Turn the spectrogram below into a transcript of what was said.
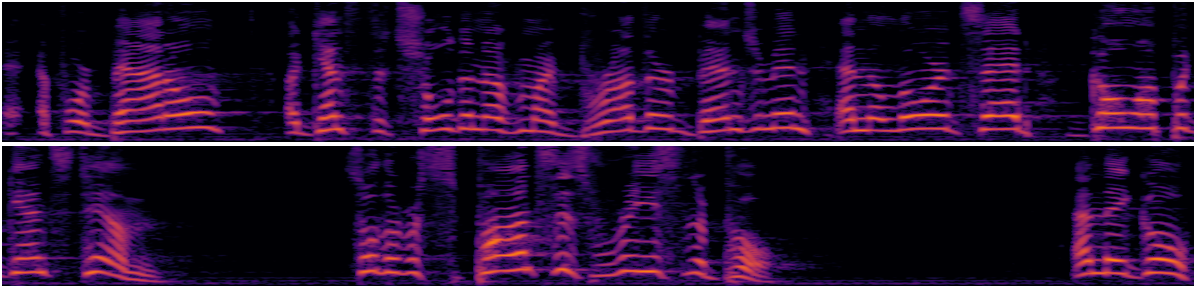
eh, for battle against the children of my brother Benjamin? And the Lord said, Go up against him. So the response is reasonable. And they go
